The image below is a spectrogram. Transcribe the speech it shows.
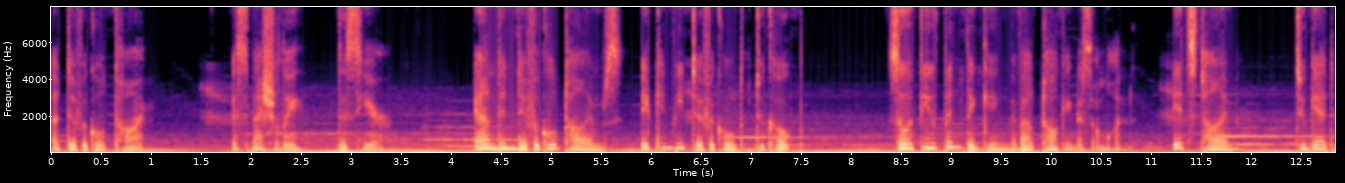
a difficult time, especially this year. And in difficult times, it can be difficult to cope. So if you've been thinking about talking to someone, it's time to get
